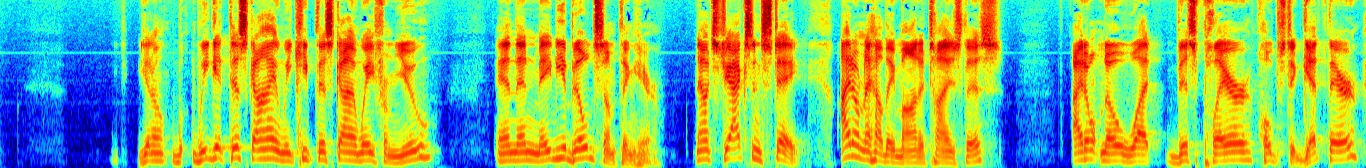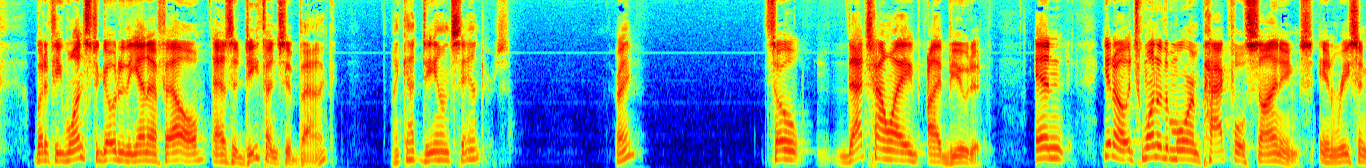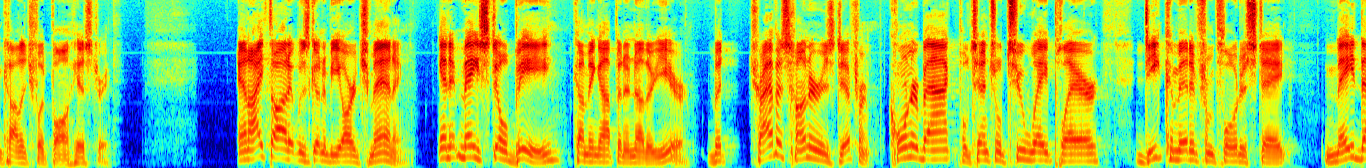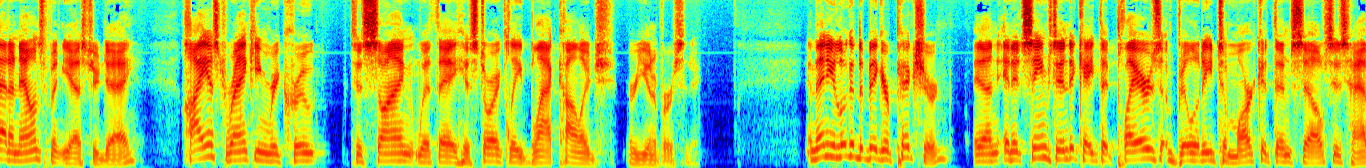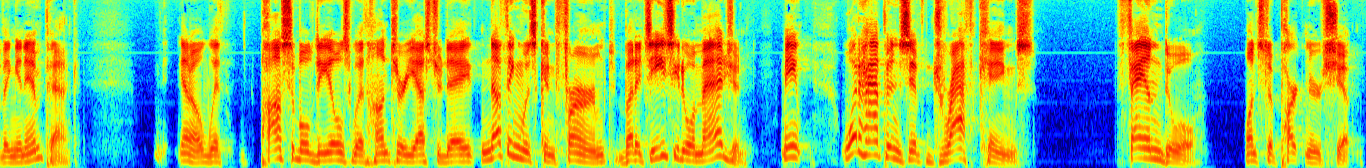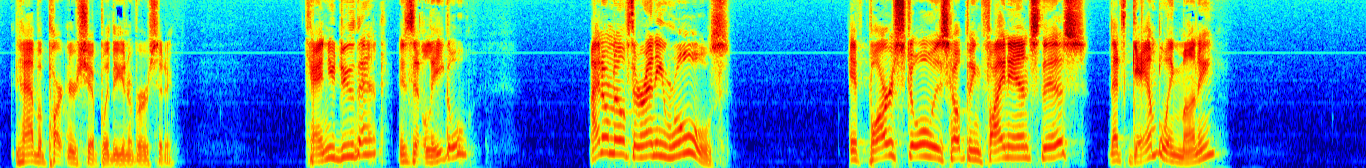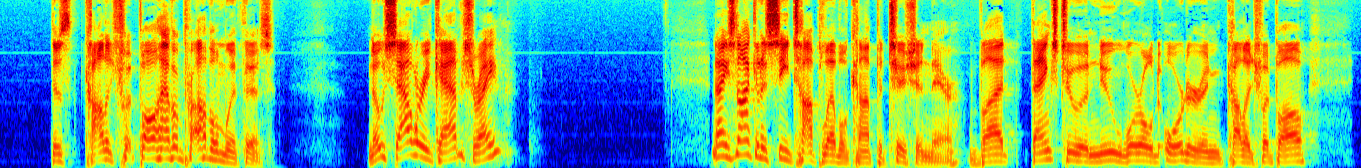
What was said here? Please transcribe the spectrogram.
You know, we get this guy and we keep this guy away from you, and then maybe you build something here. Now it's Jackson State. I don't know how they monetize this. I don't know what this player hopes to get there. But if he wants to go to the NFL as a defensive back, I got Deion Sanders. Right? So that's how I, I viewed it. And, you know, it's one of the more impactful signings in recent college football history. And I thought it was going to be Arch Manning. And it may still be coming up in another year. But Travis Hunter is different. Cornerback, potential two way player, decommitted from Florida State, made that announcement yesterday highest ranking recruit to sign with a historically black college or university. And then you look at the bigger picture, and, and it seems to indicate that players' ability to market themselves is having an impact. You know, with possible deals with Hunter yesterday, nothing was confirmed, but it's easy to imagine. I mean, what happens if DraftKings, FanDuel wants to partnership, have a partnership with the university? Can you do that? Is it legal? I don't know if there are any rules. If Barstool is helping finance this, that's gambling money. Does college football have a problem with this? No salary caps, right? Now, he's not going to see top level competition there, but thanks to a new world order in college football,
